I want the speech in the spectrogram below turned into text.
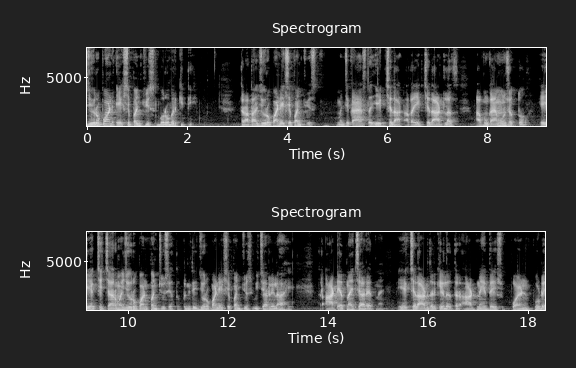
झिरो पॉईंट एकशे पंचवीस बरोबर किती? तर आता झिरो पॉईंट एकशे पंचवीस म्हणजे काय असतं? एकशे आठ. आता एकशे आठलाच आपण काय म्हणू शकतो? हे एकशे चार म्हणजे झिरो पॉईंट पंचवीस येतं. पण इथे झिरो पॉईंट एकशे पंचवीस विचारलेलं आहे. तर आठ येत नाही चार येत नाही. एकशे आठ जर केलं तर आठने येते पॉईंट पुढे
